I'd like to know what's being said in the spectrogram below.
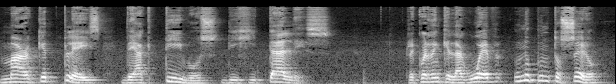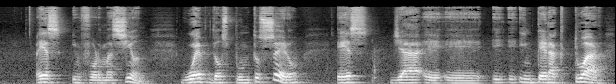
marketplace de activos digitales. Recuerden que la web 1.0 es información. Web 2.0 es ya eh, eh, interactuar.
